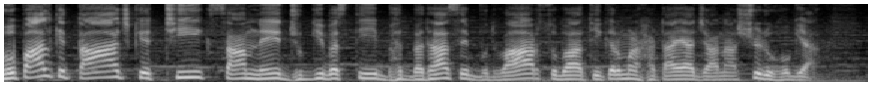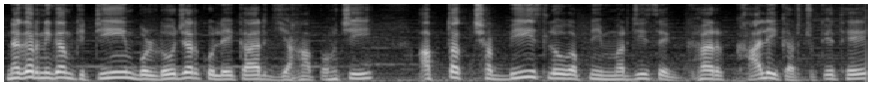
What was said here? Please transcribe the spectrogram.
भोपाल के ताज के ठीक सामने झुग्गी बस्ती भदभदा से बुधवार सुबह अतिक्रमण हटाया जाना शुरू हो गया। नगर निगम की टीम बुलडोजर को लेकर यहाँ पहुँची। अब तक 26 लोग अपनी मर्ज़ी से घर खाली कर चुके थे,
